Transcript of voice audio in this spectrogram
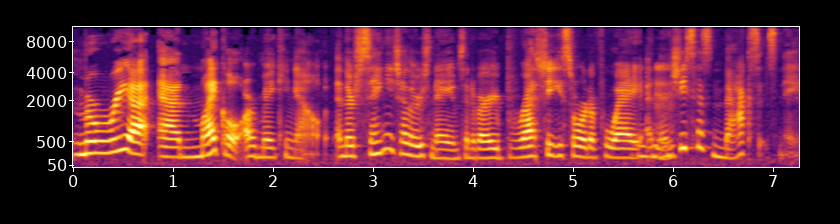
Maria and Michael are making out, and they're saying each other's names in a very breathy sort of way. And then mm-hmm. she says Max's name,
